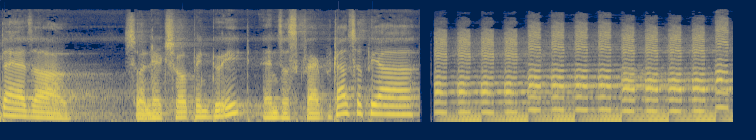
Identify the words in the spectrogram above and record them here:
the Hedgehog. So let's hop into it and subscribe to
